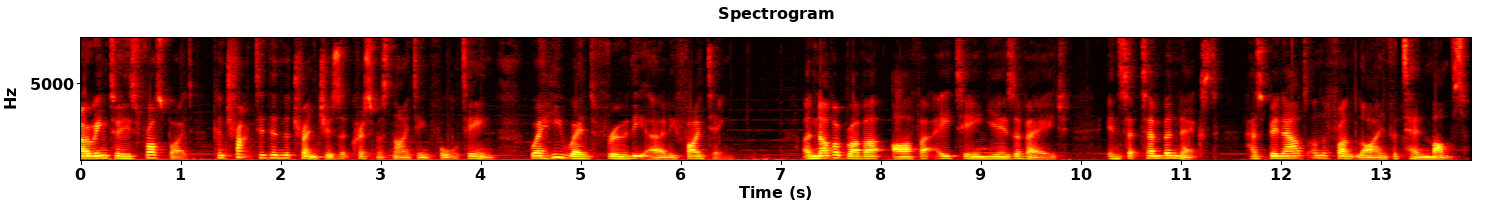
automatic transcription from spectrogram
owing to his frostbite contracted in the trenches at Christmas 1914, where he went through the early fighting. Another brother, Arthur, 18 years of age, in September next, has been out on the front line for 10 months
